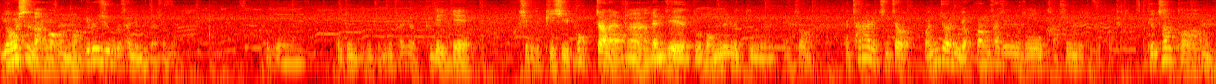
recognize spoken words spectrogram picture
이게 훨씬 나은 것 같다. 음, 이런 식으로 살립니다 저는. 그리고 어두운 부분 좀더 살려. 근데 이게 확실히 이게 빛이 먹잖아요. 네. 렌즈에도 먹는 느낌을 해서 차라리 진짜 완전 역광 사진으로 가시는 게 더 좋을 것 같아요. 괜찮다. 음,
